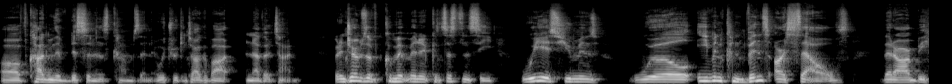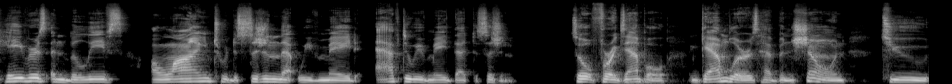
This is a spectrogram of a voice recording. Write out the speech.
of cognitive dissonance comes in, which we can talk about another time. But in terms of commitment and consistency, we as humans will even convince ourselves that our behaviors and beliefs align to a decision that we've made after we've made that decision. So, for example, gamblers have been shown to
